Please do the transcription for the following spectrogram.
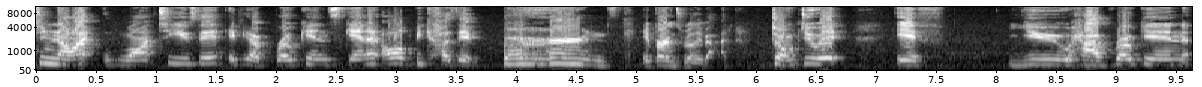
to not want to use it if you have broken skin at all because it burns. It burns really bad. Don't do it if you have broken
